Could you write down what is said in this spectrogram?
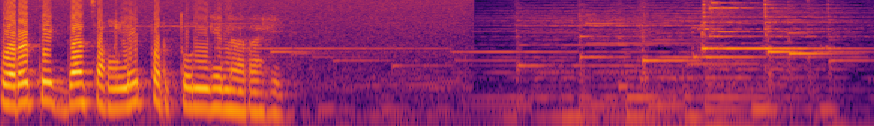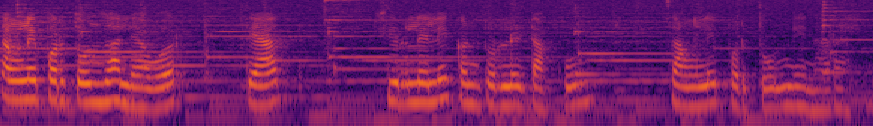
परत एकदा चांगले परतून घेणार आहे. चांगले परतून झाल्यावर त्यात चिरलेले कंटोरले टाकून चांगले परतून घेणार आहे.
